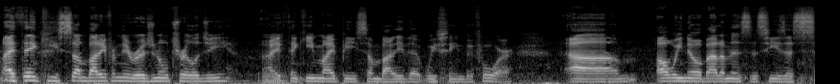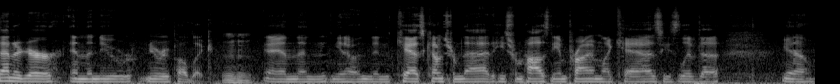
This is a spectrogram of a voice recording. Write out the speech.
i think he's somebody from the original trilogy. I Mm. think he might be somebody that we've seen before um, all we know about him is, is he's a senator in the new New Republic, Mhm. and then you know, and then Kaz comes from that. He's from Hosnian Prime, like Kaz. He's lived a, you know,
